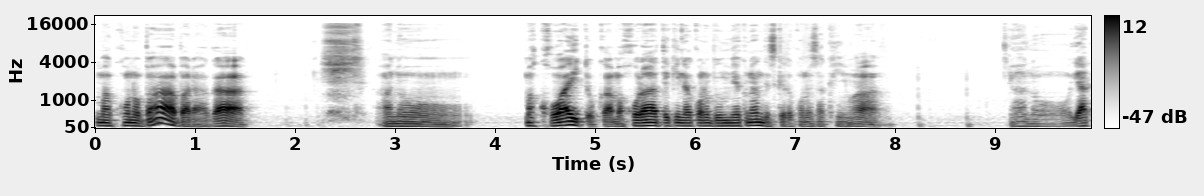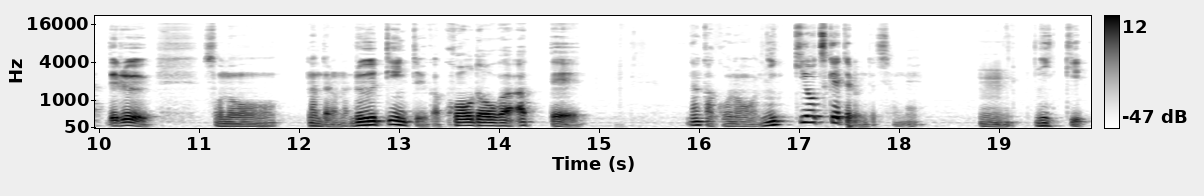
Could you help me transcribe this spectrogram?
まあこのバーバラが、あの、まあ怖いとか、まあホラー的なこの文脈なんですけど、この作品は、あの、やってる、その、なんだろうな、ルーティンというか行動があって、なんかこの日記をつけてるんですよね。うん、日記。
